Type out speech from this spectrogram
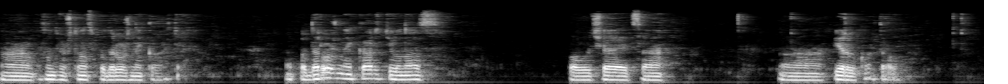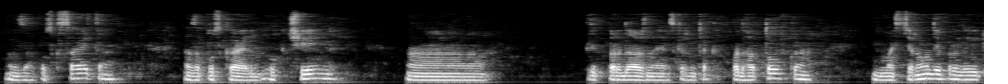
а, посмотрим, что у нас по дорожной карте. А по дорожной карте у нас получается первый квартал запуск сайта запускает блокчейн предпродажная скажем так подготовка мастерноды продают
